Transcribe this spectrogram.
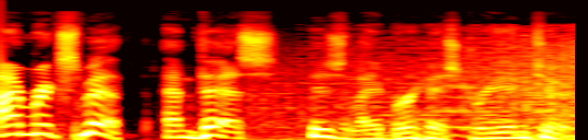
I'm Rick Smith, and this is Labor History in Two.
